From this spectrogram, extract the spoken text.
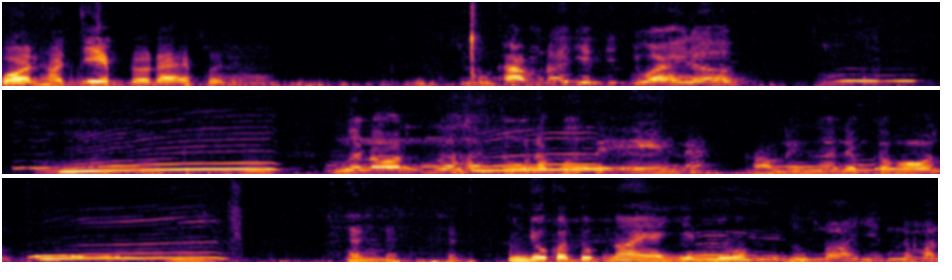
บอลเฮาเจ็บแล้วได้เพิ่นลุงคำเด้อเย็นติดจ่วยเด้ออื มเมื่อนอนเมื่อเฮือนโตระเบิดแต่เองนะเข้าในเฮือนเนี่ยมันก็ฮ้อนมันอยู่กับตุบน้อยอะเย็นอยู่ตุ่มน้อยเย็นน้ำมัน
